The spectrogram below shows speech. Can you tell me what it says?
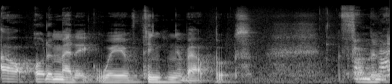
our automatic way of thinking about books. From And an life.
